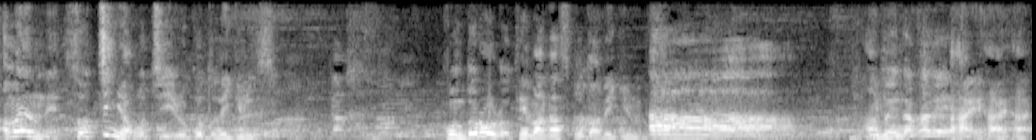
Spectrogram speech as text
あまあでもねそっちには陥ることできるんですよ。コントロールを手放すことはできるんですああ夢の中で。はいはいは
